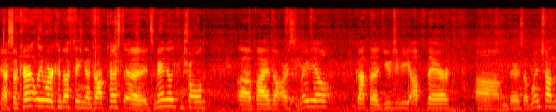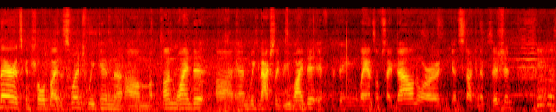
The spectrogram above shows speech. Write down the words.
Yeah, so currently we're conducting a drop test. Uh, it's manually controlled uh, by the RC radio. We've got the UGV up there um, there's a winch on there. It's controlled by the switch. We can um, unwind it uh, and we can actually rewind it if the thing lands upside down or gets stuck in a position. You just,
